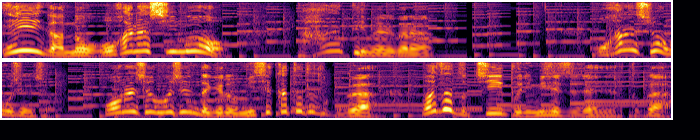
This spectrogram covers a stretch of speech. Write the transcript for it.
映画のお話も何て言えばいいのかな。お話は面白いんですよお話は面白いんだけど見せ方だとかがわざとチープに見せてたりだとか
